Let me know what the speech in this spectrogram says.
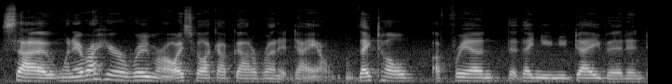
So whenever I hear a rumor, I always feel like I've got to run it down. They told a friend that they knew knew David, and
